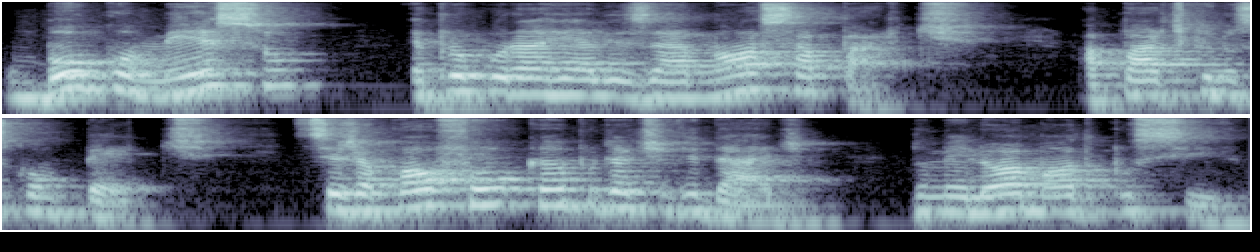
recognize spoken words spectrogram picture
Um bom começo é procurar realizar nossa parte, a parte que nos compete, seja qual for o campo de atividade, do melhor modo possível,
